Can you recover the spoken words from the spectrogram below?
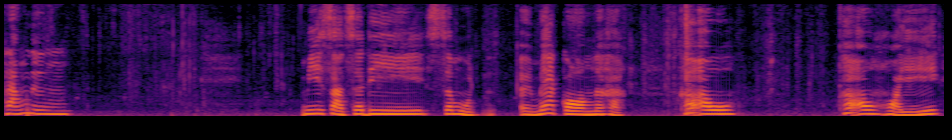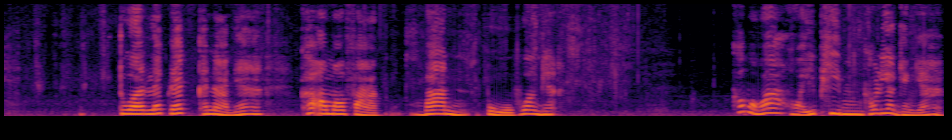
ครั้งหนึ่ง มีสัตว์สดีสมุทรเอ่ยแม่กองนะคะเขาเอาเขาเอาหอยตัวเล็กๆขนาดเนี้ยค่ะเขาเอามาฝากบ้านปู่พวกเนี้ยเขาบอกว่าหอยพิมพ์เขาเรียกอย่างเงี้ยค่ะ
